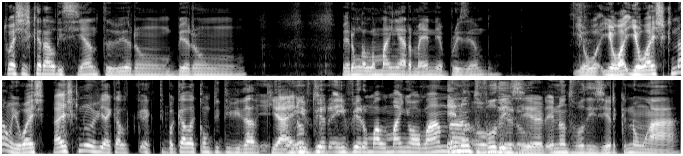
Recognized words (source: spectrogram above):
tu achas que era aliciante ver um. ver um. ver um Alemanha-Arménia, por exemplo? Eu, eu, eu acho que não, eu acho, acho que não havia aquela, tipo, aquela competitividade que há em te- ver, em ver uma Alemanha-Holanda. Eu não te ou vou ver um- dizer, eu não te vou dizer que não há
